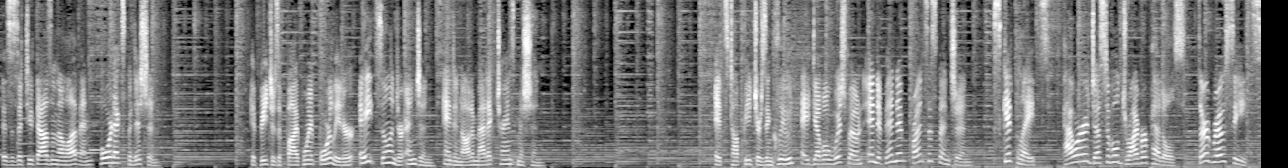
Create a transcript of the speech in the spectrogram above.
This is a 2011 Ford Expedition. It features a 5.4-liter, eight-cylinder engine and an automatic transmission. Its top features include a double wishbone independent front suspension, skid plates, power adjustable driver pedals, third row seats,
